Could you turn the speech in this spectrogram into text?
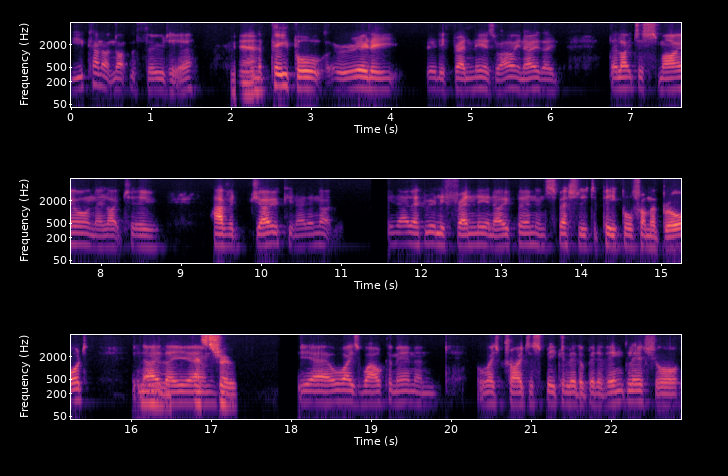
you cannot knock the food here. Yeah. And the people are really, really friendly as well. You know, they they like to smile and they like to have a joke. You know, they're not, you know, they're really friendly and open, and especially to people from abroad. You know, mm, they. Um, that's true. Yeah, always welcoming and always try to speak a little bit of English or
